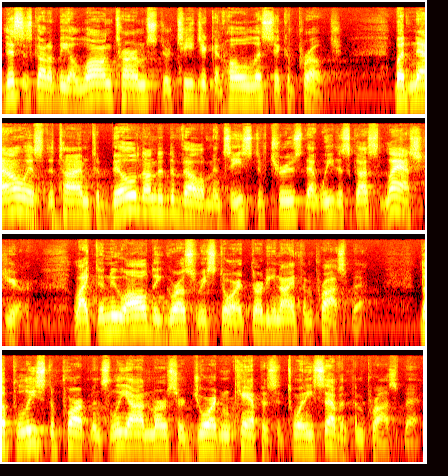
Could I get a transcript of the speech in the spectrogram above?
This is going to be a long-term strategic and holistic approach. But now is the time to build on the developments east of Troost that we discussed last year, like the new Aldi grocery store at 39th and Prospect, the police department's Leon Mercer Jordan campus at 27th and Prospect,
